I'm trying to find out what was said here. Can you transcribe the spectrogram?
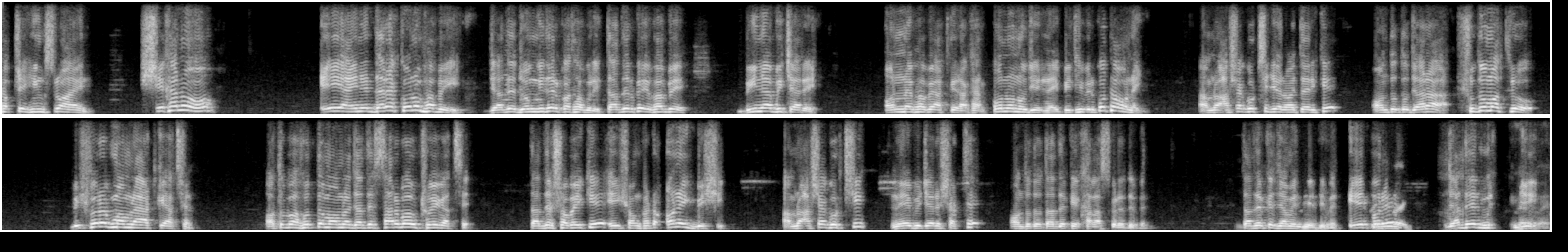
সবচেয়ে হিংস্র আইন। সেখানেও এই আইনের দ্বারা কোনোভাবেই, যাদের জঙ্গিদের কথা বলি, তাদেরকে এভাবে বিনা বিচারে অন্যায়ভাবে আটকে রাখার কোনো নজির নেই, পৃথিবীর কোথাও নেই। আমরা আশা করছি যে নয় তারিখে অন্তত যারা শুধুমাত্র বিস্ফোরক মামলায় আটকে আছেন, অথবা হত্যা মামলা যাদের সার্ভ আউট হয়ে গেছে, তাদের সবাইকে এই সংখ্যাটা অনেক বেশি। আমরা আশা করছি ন্যায় বিচারের স্বার্থে অন্তত তাদেরকে খালাস করে দেবেন। তাদেরকে জামিন দিয়ে দিবেন। এরপরে যাদের জি, ভাই।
